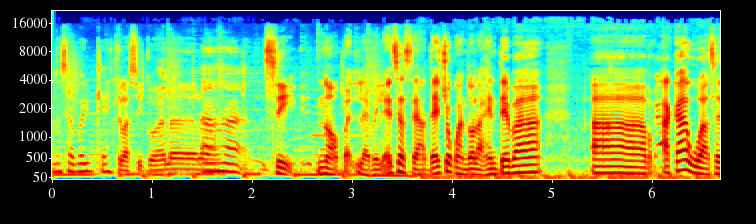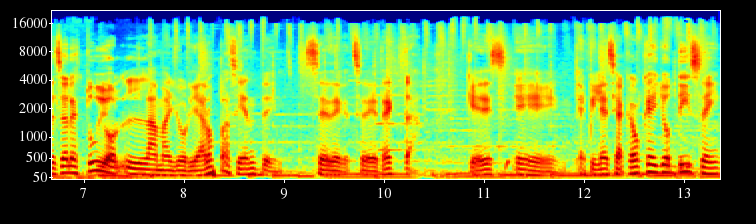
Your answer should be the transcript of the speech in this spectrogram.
no sé por qué. Que la psicógena era... Ajá. Sí, no, pues, la epilepsia, sea, de hecho, cuando la gente va a, a Cagua a hacerse el estudio, la mayoría de los pacientes se, se detecta que es eh, epilepsia. Creo que ellos dicen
